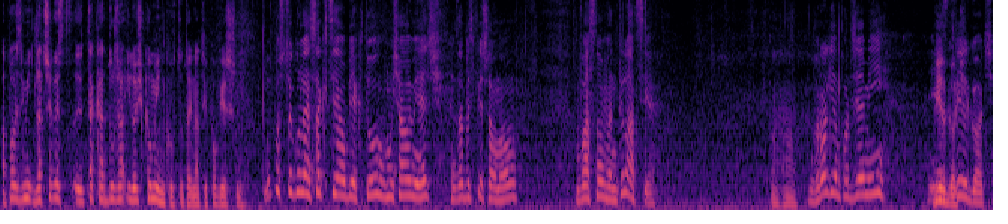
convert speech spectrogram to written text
A powiedz mi, dlaczego jest y, taka duża ilość kominków tutaj na tej powierzchni? no poszczególne sekcje obiektu musiały mieć zabezpieczoną własną wentylację. Wrogiem podziemi jest Wilgoć. wilgoć.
